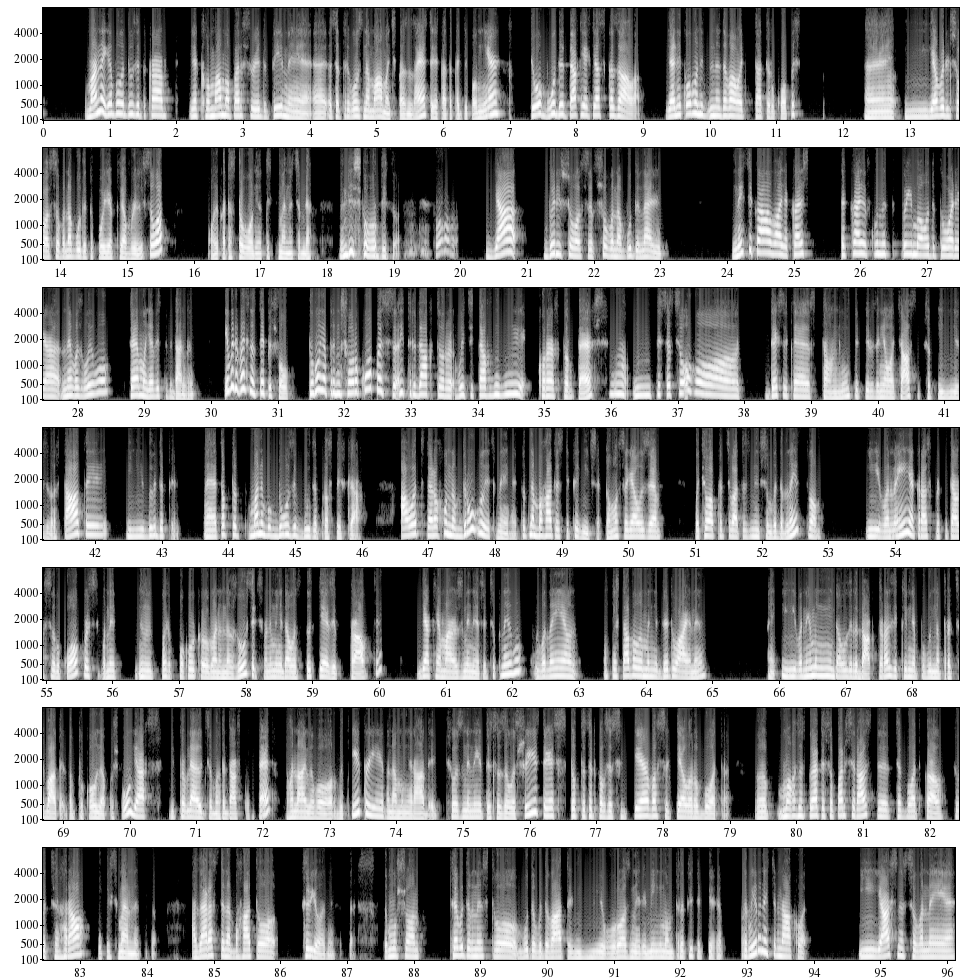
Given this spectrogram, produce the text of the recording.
У мене я була дуже така, як мама першої дитини, е, ця тривожна мамочка, знаєте, яка така, типу, ні, все буде так, як я сказала. Я нікому не давала читати рукопис. Е, і я вирішила, що вона буде такою, як я вирішила. Ой, катастрофа, якась в мене це бля. Вирішила. Я вирішила, що вона буде навіть не цікава, якась така, яку не прийме аудиторія, неважливо, це моя відповідальність. І видавець на це пішов. Тому я принесла рукопис, редактор вичитав її, коректор теж. Ну, і після цього декілька там місяців зайняло часу, щоб її зростати і видати. Е, Тобто, в мене був дуже дуже простий шлях. А от на рахунок другої книги тут набагато цікавіше, тому що я вже почала працювати з іншим видавництвом, і вони якраз прочитавши рукопис, вони покликали мене на зустріч, вони мені дали суттєві правки, як я маю змінити цю книгу. Вони поставили мені дедлайни, і вони мені дали редактора, з яким я повинна працювати. Тобто, коли я пишу, я відправляю цьому редактору текст, вона його викидує, вона мені радить, що змінити, що залишити. Тобто, це така вже суттєва, суттєва робота. Е, Можна сказати, що перший раз це, це була така швидше гра у письменництва, а зараз це набагато серйозніше. Тому що це видавництво буде видавати її у розмірі мінімум 3 тисячі примірників наклад. І ясно, що вони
